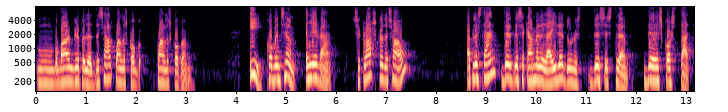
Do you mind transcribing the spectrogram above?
un bon grapadet de sal quan les, quan les coguem. I comencem a llevar la closca de sou aplastant des de la càmera d'aire de l'extrem, del costat,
